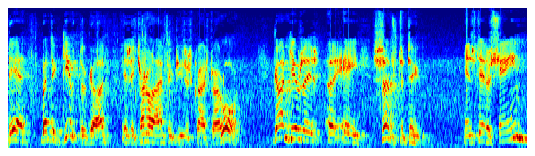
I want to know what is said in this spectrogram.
death, but the gift of God is eternal life through Jesus Christ our Lord. God gives a, a, a substitute. Instead of shame,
